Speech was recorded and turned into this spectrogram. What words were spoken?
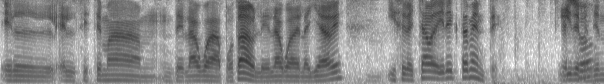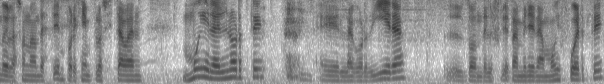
el, sistema del agua potable, el agua de la llave, mm. y se le echaba directamente. Y dependiendo de la zona donde estén, por ejemplo, si estaban muy en el norte, en la cordillera, donde el frío también era muy fuerte,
